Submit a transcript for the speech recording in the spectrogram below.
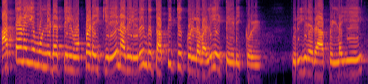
அத்தனையும் உன்னிடத்தில் ஒப்படைக்கிறேன். அதிலிருந்து தப்பித்துக் கொள்ள வழியை தேடிக்கொள். புரிகிறதா பிள்ளையே?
